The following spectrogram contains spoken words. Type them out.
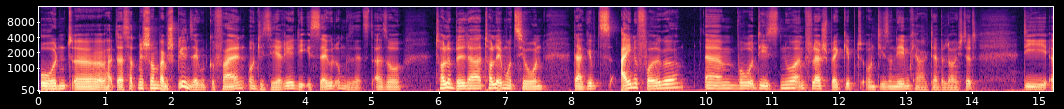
Und äh, das hat mir schon beim Spielen sehr gut gefallen. Und die Serie, die ist sehr gut umgesetzt. Also tolle Bilder, tolle Emotionen. Da gibt es eine Folge, ähm, wo die es nur im Flashback gibt und die so Nebencharakter beleuchtet. Die äh,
